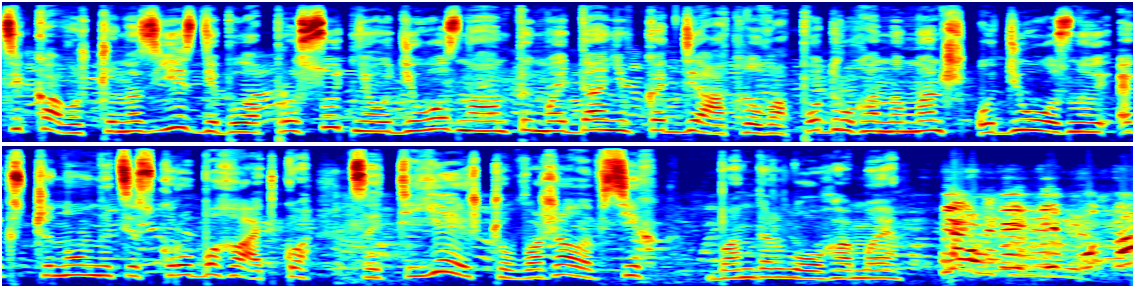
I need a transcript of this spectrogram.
Цікаво, що на з'їзді була присутня одіозна антимайданівка Дятлова, подруга не менш одіозної екс-чиновниці Скоробагатько. Це тієї, що вважала всіх бандерлогами. Ты депутат?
